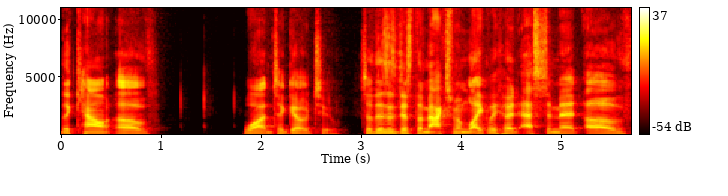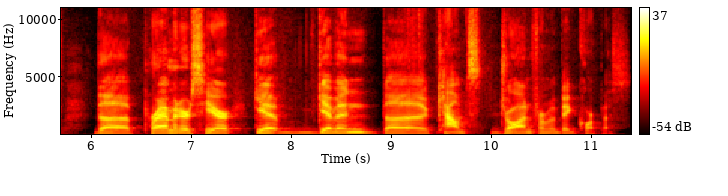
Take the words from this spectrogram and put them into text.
the count of want to go to. So this is just the maximum likelihood estimate of the parameters here give, given the counts drawn from a big corpus.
